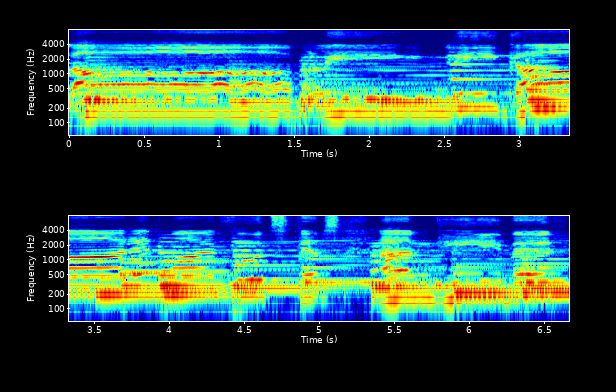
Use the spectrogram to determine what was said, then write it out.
lovingly guideth my footsteps and giveth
